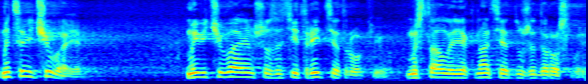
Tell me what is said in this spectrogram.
Ми це відчуваємо. Ми відчуваємо, що за ці 30 років ми стали як нація дуже дорослою.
